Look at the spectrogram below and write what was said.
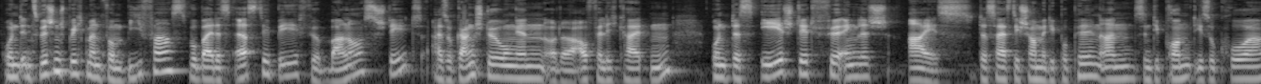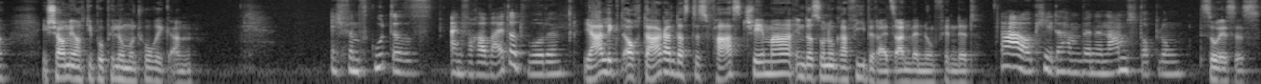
Und inzwischen spricht man vom BFAST, wobei das erste B für Balance steht, also Gangstörungen oder Auffälligkeiten. Und das E steht für Englisch Eyes. Das heißt, ich schaue mir die Pupillen an, sind die prompt, isochor. Ich schaue mir auch die Pupillomotorik an. Ich finde es gut, dass es einfach erweitert wurde. Ja, liegt auch daran, dass das FAST-Schema in der Sonographie bereits Anwendung findet. Ah, okay, da haben wir eine Namensdopplung. So ist es.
